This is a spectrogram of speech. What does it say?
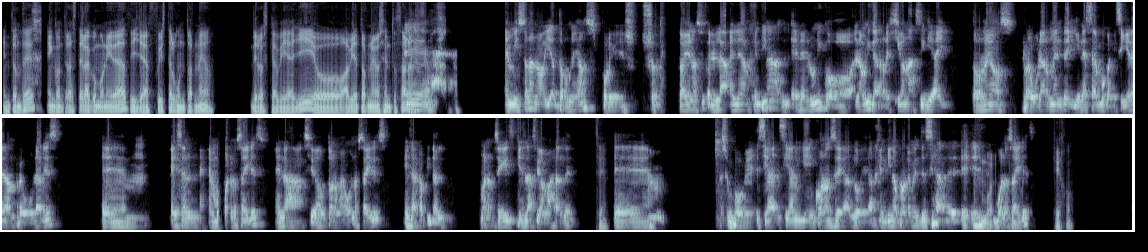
Entonces, ¿encontraste la comunidad y ya fuiste a algún torneo de los que había allí o había torneos en tu zona? Eh, en mi zona no había torneos porque yo todavía no, en, la, en Argentina, en el único, en la única región así que hay torneos regularmente y en esa época ni siquiera eran regulares. Eh, es en, en, Buenos Aires, en la ciudad autónoma de Buenos Aires, es la capital bueno, sé que es, la ciudad más grande. Sí. Eh, supongo que si, si, alguien conoce algo de Argentina, probablemente sea Buenos Aires. Fijo.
